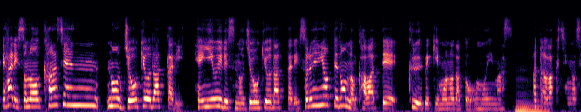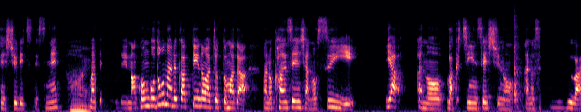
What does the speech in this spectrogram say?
やはりその感染の状況だったり、変異ウイルスの状況だったり、それによってどんどん変わってくるべきものだと思います。うんあとはワクチンの接種率ですね。はい、まあ、でまあ、今後どうなるかっていうのは、ちょっとまだあの感染者の推移やあのワクチン接種のあの進み具合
